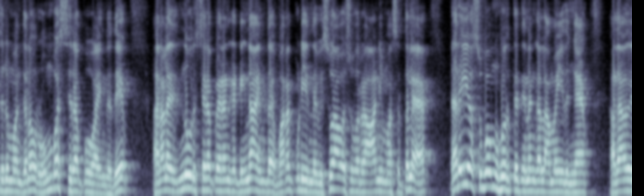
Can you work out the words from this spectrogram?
திருமஞ்சனம் ரொம்ப சிறப்பு வாய்ந்தது. அதனால் இன்னொரு சிறப்பு என்னென்னு கேட்டிங்கன்னா இந்த வரக்கூடிய இந்த விஸ்வாவசுவர ஆனி மாதத்தில் நிறைய சுப முகூர்த்த தினங்கள் அமையுதுங்க. அதாவது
